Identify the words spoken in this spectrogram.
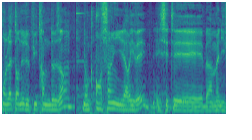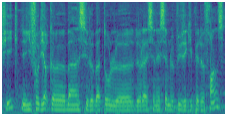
On l'attendait depuis 32 ans, donc enfin il est arrivé et c'était ben, magnifique. Et il faut dire que ben, c'est le bateau le- de la SNSM le plus équipé de France.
